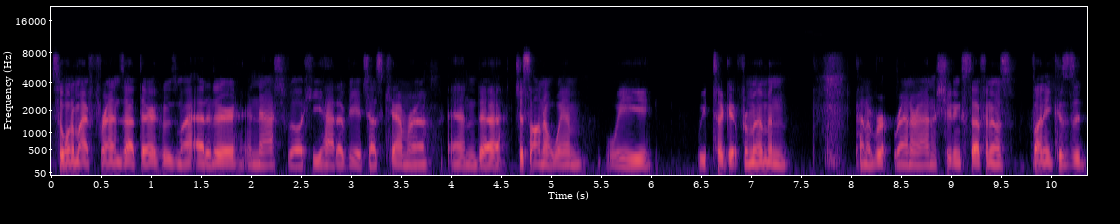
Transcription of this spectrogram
So one of my friends out there, who's my editor in Nashville, he had a VHS camera, and uh, just on a whim, we we took it from him and kind of ran around and shooting stuff. And it was funny because it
